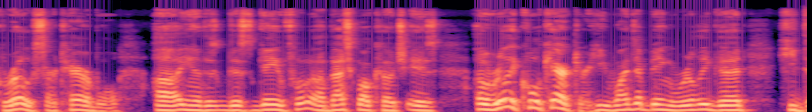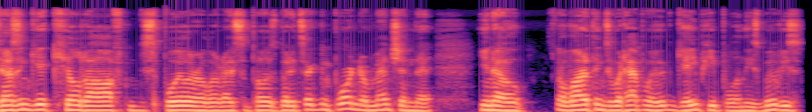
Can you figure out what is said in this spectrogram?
gross or terrible. Uh, you know, this, this gay uh, basketball coach is a really cool character. He winds up being really good. He doesn't get killed off. Spoiler alert, I suppose. But it's important to mention that, you know, a lot of things would happen with gay people in these movies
